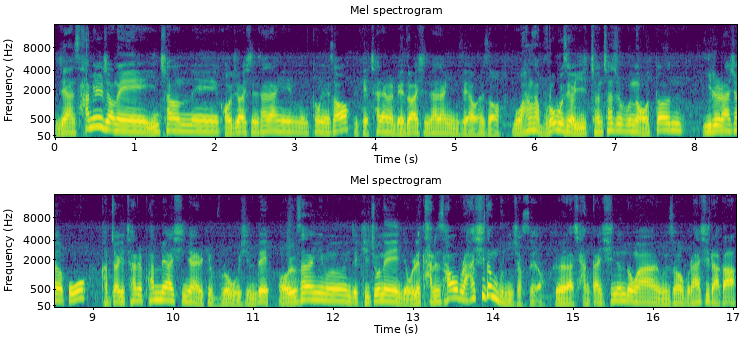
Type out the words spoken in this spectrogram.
이제 한 3일 전에 인천에 거주하신 사장님을 통해서 이렇게 차량을 매도하신 사장님이세요. 그래서 뭐 항상 물어보세요. 이 전차주분은 어떤 일을 하셨고 갑자기 차를 판매하시냐 이렇게 물어보시는데 어, 이 사장님은 이제 기존에 이제 원래 다른 사업을 하시던 분이셨어요. 그러다 잠깐 쉬는 동안 운수업을 하시다가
